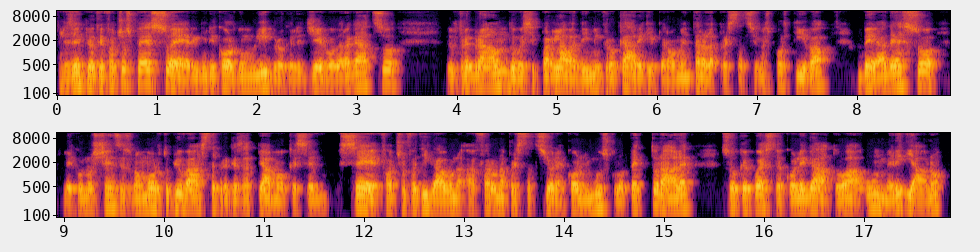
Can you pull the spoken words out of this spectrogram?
L'esempio che faccio spesso è, mi ricordo un libro che leggevo da ragazzo, Oltre Brown, dove si parlava dei microcarichi per aumentare la prestazione sportiva, beh, adesso le conoscenze sono molto più vaste perché sappiamo che se, se faccio fatica a, una, a, fare una prestazione con il muscolo pettorale, so che questo è collegato a un meridiano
